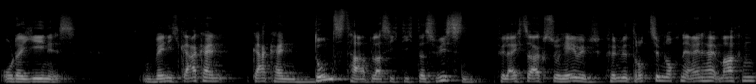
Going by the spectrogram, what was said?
oder jenes. Und wenn ich gar kein gar keinen Dunst habe, lasse ich dich das wissen. Vielleicht sagst du, hey, können wir trotzdem noch eine Einheit machen?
